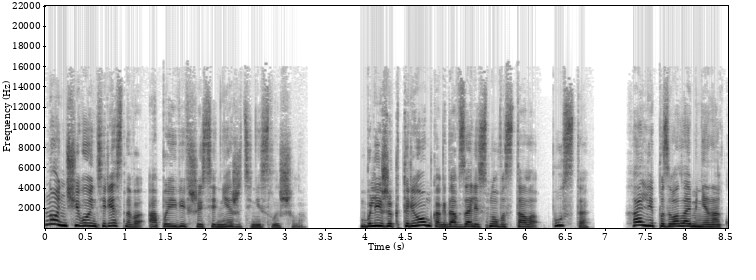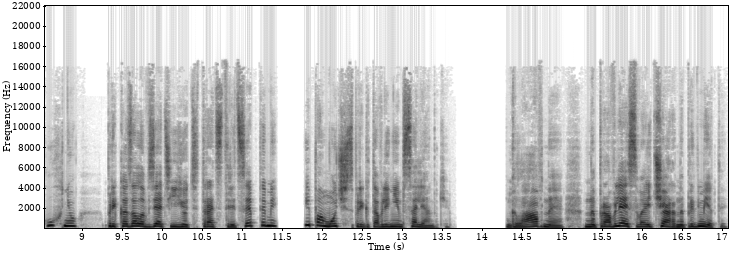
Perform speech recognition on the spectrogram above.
Но ничего интересного о появившейся нежити не слышала. Ближе к трем, когда в зале снова стало пусто, Халли позвала меня на кухню, приказала взять ее тетрадь с рецептами и помочь с приготовлением солянки. Главное, направляй свои чары на предметы.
